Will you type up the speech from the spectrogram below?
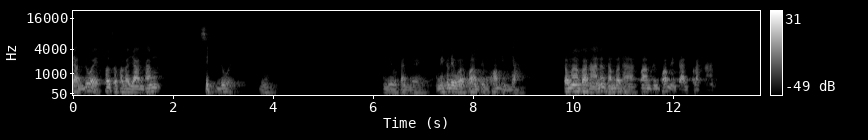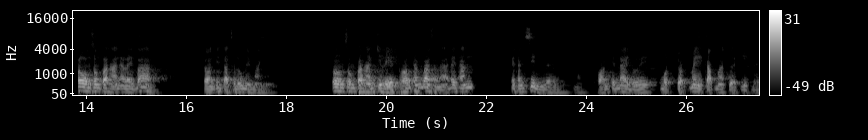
ยานด้วยเทศพพลยานทั้งสิบด้วยนี่อันเดียวกันเลย อันนี้เขาเรียกว่าความถึงพร้อมแห่งญาณต่อมาประหารนั้นสัมปทาความถึงพร้อมแห่งการประหาร พระองค์ทรงประหารอะไรบ้าง ตอนที่ตัดสรู้ใหม่ๆพระองค์ทรงประหารกิเลสพร้อมทั้งวาสนาได้ทั้งได้ทั้งสิ้นเลยถอนขึ้นได้โดยหมดจดไม่กลับมาเกิดอีกเลย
